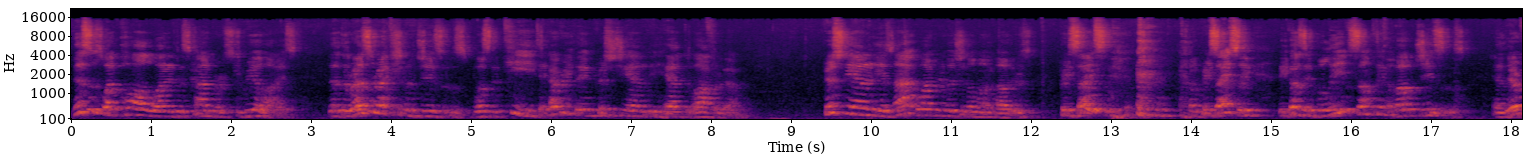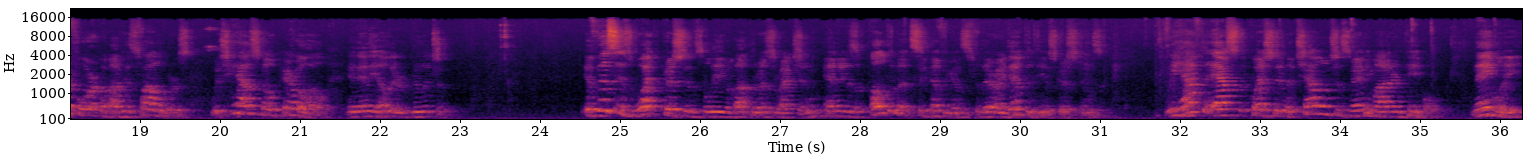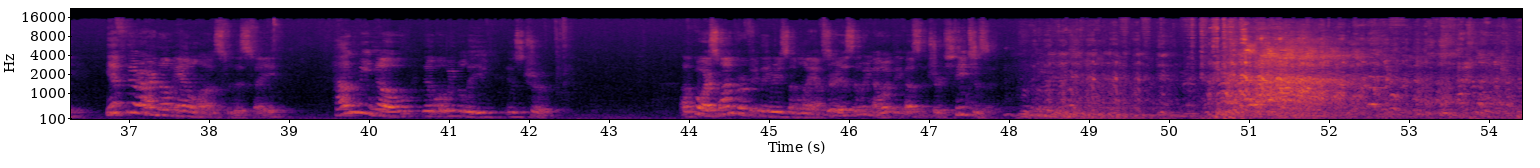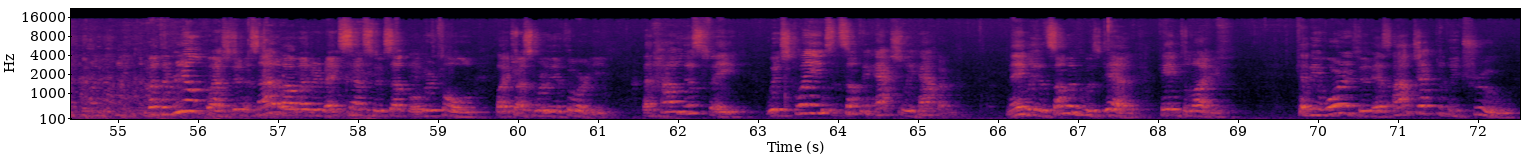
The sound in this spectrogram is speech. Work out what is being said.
This is what Paul wanted his converts to realize that the resurrection of Jesus was the key to everything Christianity had to offer them. Christianity is not one religion among others, precisely, precisely because it believes something about Jesus and therefore about his followers, which has no parallel in any other religion. If this is what Christians believe about the resurrection, and it is of ultimate significance for their identity as Christians, we have to ask the question that challenges many modern people. Namely, if there are no analogs for this faith, how do we know that what we believe is true? Of course, one perfectly reasonable answer is that we know it because the church teaches it. But the real question is not about whether it makes sense to accept what we're told by trustworthy authority, but how this faith, which claims that something actually happened, namely that someone who was dead came to life, can be warranted as objectively true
